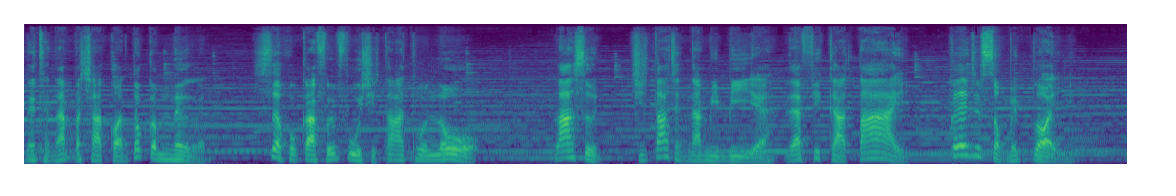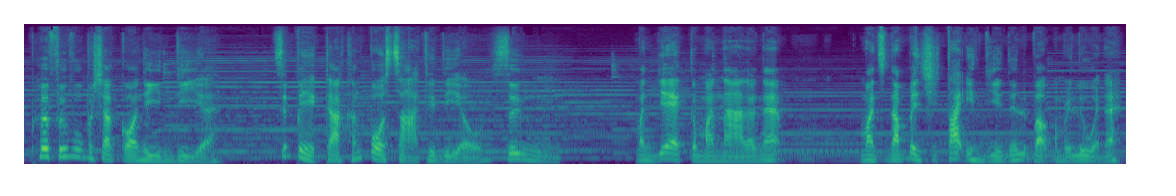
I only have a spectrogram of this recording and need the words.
ในฐานะประชากรต้นกำเนิดเสื้อโครงการฟื้นฟูชีตาทั่วโลก ล่าสุดชีตาจากนามิเบีย และแอฟริกาใต้ ก็ได้ถูกส่งไปปล่อย เพื่อฟื้นฟูประชากรในอินเดีย ซึ่งเป็นเหตุการณ์ครั้งประวัติศาสตร์ทีเดียว ซึ่งมันแยกกันมานานแล้วนะ มันจะนับเป็นชิต้าอินเดียได้หรือเปล่าก็ไม่รู้นะ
